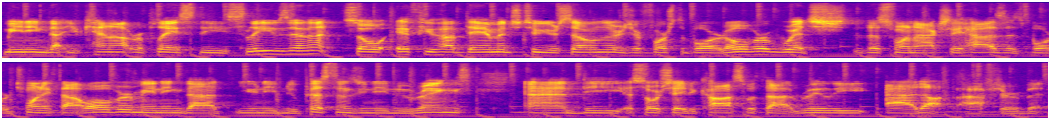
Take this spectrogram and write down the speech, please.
meaning that you cannot replace the sleeves in it. So if you have damage to your cylinders, you're forced to bore it over, which this one actually has. It's bored 20 thou over, meaning that you need new pistons, you need new rings, and the associated costs with that really add up after a bit.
